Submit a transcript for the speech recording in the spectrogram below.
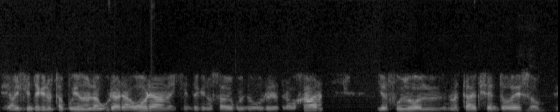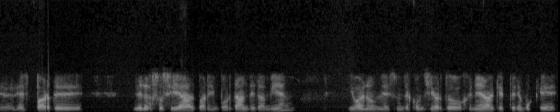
eh, hay gente que no está pudiendo laburar ahora, hay gente que no sabe cuándo volver a trabajar y el fútbol no está exento de eso, es, es parte de, de la sociedad, parte importante también y bueno, es un desconcierto general que esperemos que,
